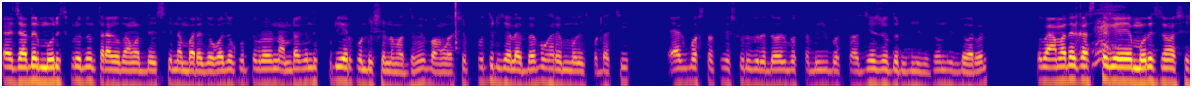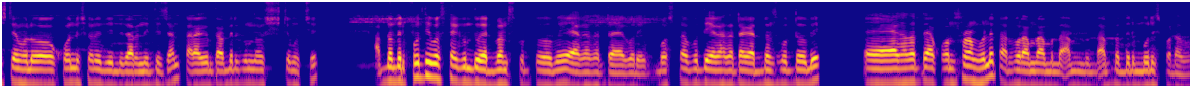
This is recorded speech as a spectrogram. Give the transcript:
যাদের মরিচ প্রয়োজন, তারা কিন্তু আমাদের স্ক্রিন নাম্বারে যোগাযোগ করতে পারবেন। আমরা কিন্তু কুরিয়ার কন্ডিশনের মাধ্যমে বাংলাদেশের প্রতিটি জেলায় ব্যবহার হারে মরিচ পাঠাচ্ছি। এক বস্তা থেকে শুরু করে দশ বস্তা, বিশ বস্তা, যে যতটুকু নিতে নিতে পারবেন। তবে আমাদের কাছ থেকে মরিচ নেওয়ার সিস্টেম হলো কন্ডিশনে যদি যারা নিতে চান, তারা কিন্তু তাদের কিন্তু সিস্টেম হচ্ছে আপনাদের প্রতি বস্তায় কিন্তু অ্যাডভান্স করতে হবে এক হাজার টাকা করে। বস্তা প্রতি এক হাজার টাকা অ্যাডভান্স করতে হবে এক হাজার টাকা কনফার্ম হলে তারপর আমরা আপনাদের মরিচ পাঠাবো।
